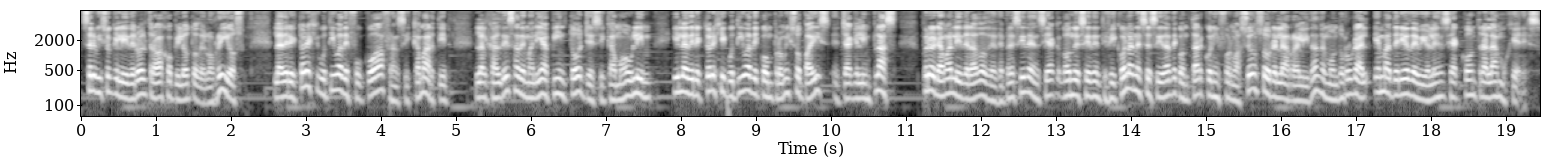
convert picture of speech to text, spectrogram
servicio que lideró el trabajo piloto de Los Ríos, la directora ejecutiva de FUCOA, Francisca Martí, la alcaldesa de María Pinto, Jessica Moulim, y la directora ejecutiva de Compromiso País, Jacqueline Plas, programa liderado desde Presidencia, donde se identificó la necesidad de contar con información sobre la realidad del mundo rural en materia de violencia contra las mujeres.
